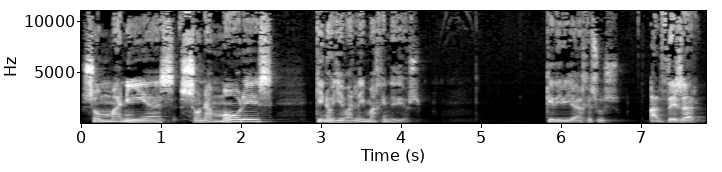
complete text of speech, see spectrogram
son manías, son amores que no llevan la imagen de Dios. ¿Qué diría Jesús? Al César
